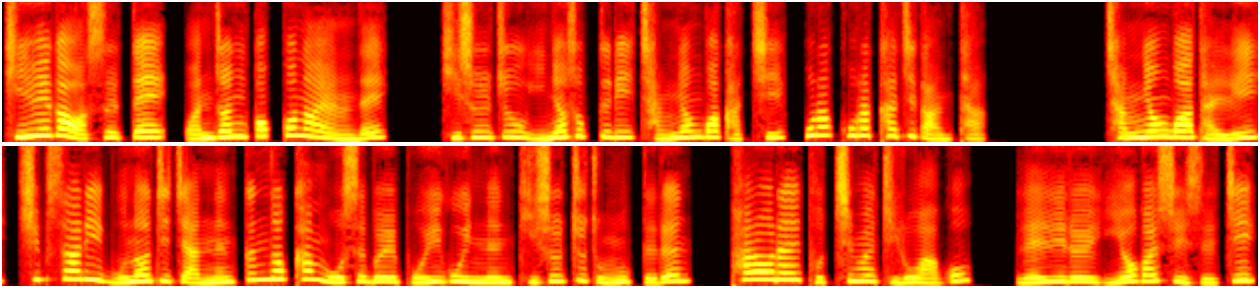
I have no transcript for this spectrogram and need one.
기회가 왔을 때 완전히 꺾어놔야 하는데 기술주 이 녀석들이 작년과 같이 호락호락하지가 않다. 작년과 달리 쉽사리 무너지지 않는 끈적한 모습을 보이고 있는 기술주 종목들은 8월에 부침을 뒤로하고 랠리를 이어갈 수 있을지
